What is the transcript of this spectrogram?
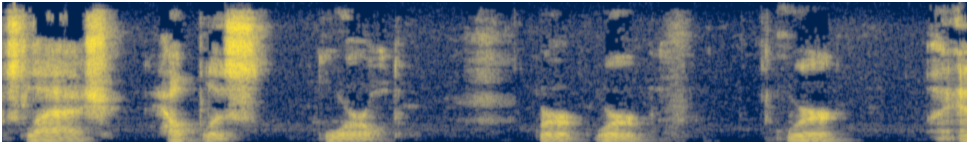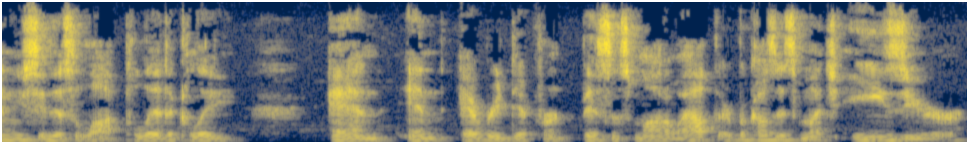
slash helpless world. We're, we're, we're, and you see this a lot politically and in every different business model out there because it's much easier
